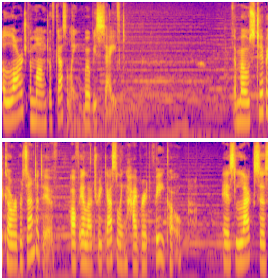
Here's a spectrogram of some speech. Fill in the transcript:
a large amount of gasoline will be saved. The most typical representative of electric gasoline hybrid vehicle is Lexus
